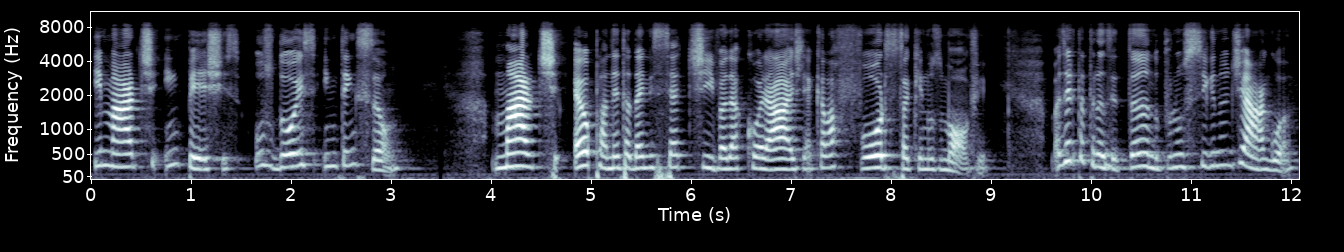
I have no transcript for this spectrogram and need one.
e Marte em Peixes, os dois em tensão. Marte é o planeta da iniciativa, da coragem, aquela força que nos move. Mas ele está transitando por um signo de água,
